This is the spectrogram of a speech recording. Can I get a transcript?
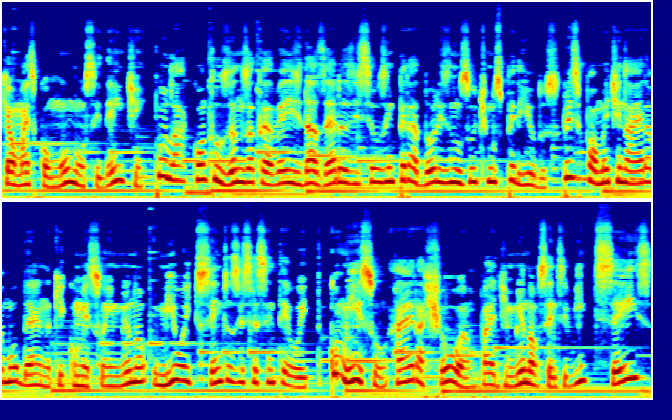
que é o mais comum no ocidente, por lá conta os anos através das eras de seus imperadores nos últimos períodos, principalmente na era moderna, que começou em 1868. Com isso, a era Showa vai de 1926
